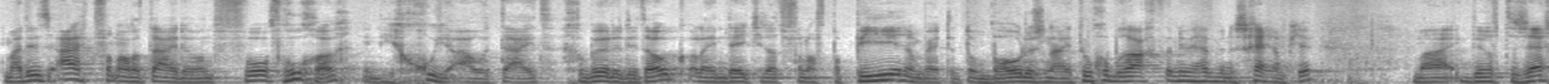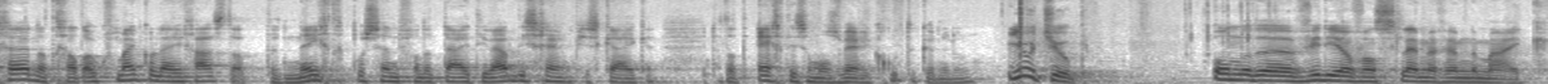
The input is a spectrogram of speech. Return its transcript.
Maar dit is eigenlijk van alle tijden, want voor, vroeger, in die goede oude tijd, gebeurde dit ook. Alleen deed je dat vanaf papier en werd het door bodes naar je toegebracht en nu hebben we een schermpje. Maar ik durf te zeggen, dat geldt ook voor mijn collega's, dat de 90% van de tijd die wij op die schermpjes kijken, dat dat echt is om ons werk goed te kunnen doen. YouTube. Onder de video van Slam FM de mic.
